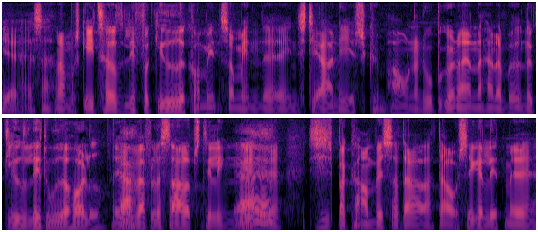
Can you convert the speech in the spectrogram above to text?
Ja, altså han har måske taget det lidt for givet at komme ind som en, øh, en stjerne i FC København, og nu begynder han, han er begyndt at glide lidt ud af holdet, ja. Ja. øh, i hvert fald af startopstillingen Ja, ja. øh, de sidste par kampe, så der, der er jo sikkert lidt med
